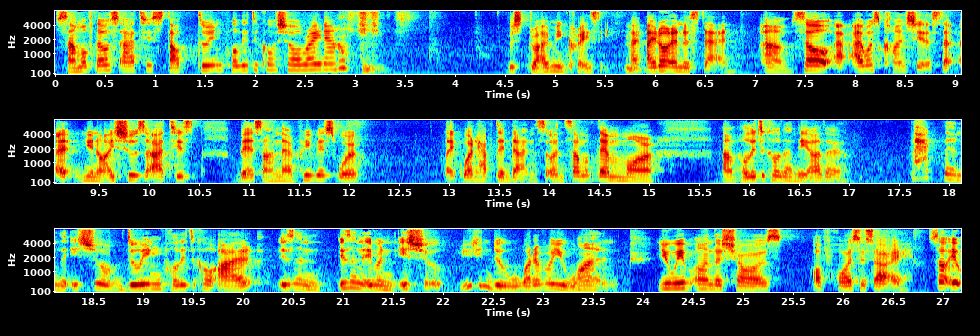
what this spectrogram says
some of those artists stopped doing political show right now, which drive me crazy. I, I don't understand. Um, so I, I was conscious that I, you know I choose artists based on their previous work, like what have they done. So and some of them more um, political than the other. Back then, the issue of doing political art isn't isn't even an issue. You can do whatever you want. You weep on the shores of Horse's Eye. So it,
